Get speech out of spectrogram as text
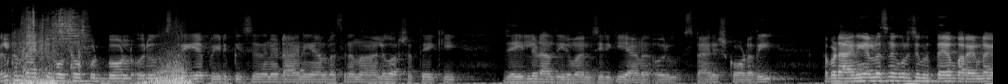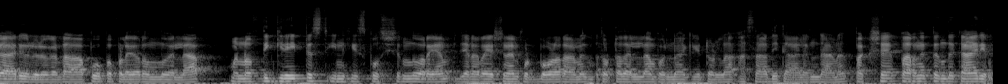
Welcome back to house of football ഒരു സ്ത്രീയെ പീഡിപ്പിച്ചതിന് ഡാനി ആൽവസിനെ നാല് വർഷത്തേക്ക് ജയിലിലിടാൻ തീരുമാനിച്ചിരിക്കുകയാണ് ഒരു സ്പാനിഷ് കോടതി. അപ്പോൾ ഡാനി ആൽവസിനെ കുറിച്ച് പ്രത്യേകം പറയേണ്ട കാര്യമില്ലല്ലോ. കാരണം ആപ്പ് ഇപ്പോൾ പ്ലെയർ ഒന്നുമല്ല. One of the greatest in his position എന്ന് പറയാം. ജനറേഷണൽ ഫുട്ബോളറാണ് തൊട്ടതെല്ലാം പൊന്നാക്കിയിട്ടുള്ള അസാധ്യ ടാലന്റാണ് പക്ഷേ പറഞ്ഞിട്ട് എന്ത് കാര്യം?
